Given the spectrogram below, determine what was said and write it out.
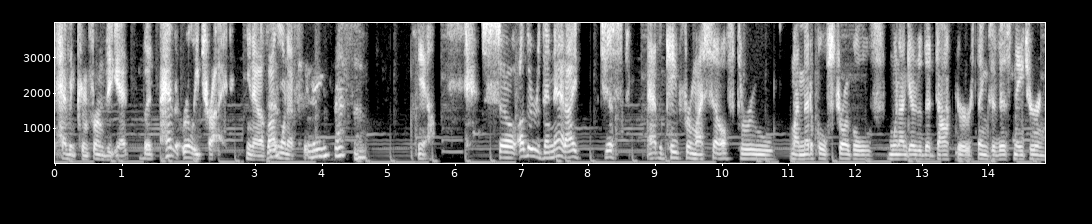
haven't confirmed it yet, but I haven't really tried. You know, if That's I want to, very impressive. yeah. So, other than that, I just advocate for myself through my medical struggles when I go to the doctor, things of this nature, and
